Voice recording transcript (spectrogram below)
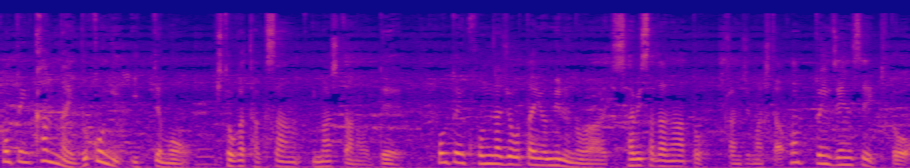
本当に館内どこに行っても人がたくさんいましたので本当にこんな状態を見るのは久々だなと感じました。本当に全盛期と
